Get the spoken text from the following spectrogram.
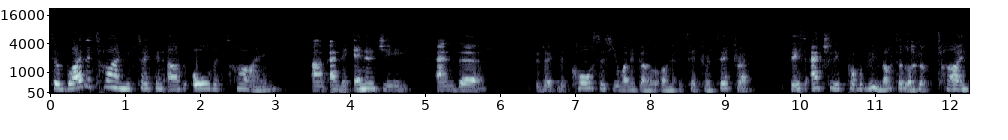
So by the time you've taken out all the time um, and the energy and the, the the courses you want to go on, etc., etc., there's actually probably not a lot of time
